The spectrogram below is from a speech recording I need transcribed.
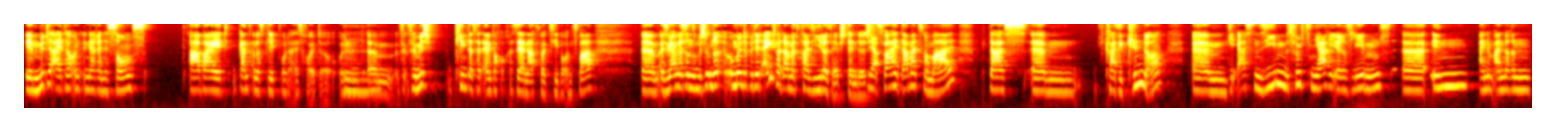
im Mittelalter und in der Renaissance Arbeit ganz anders gelebt wurde als heute. Und ähm, für, für mich klingt das halt einfach auch sehr nachvollziehbar. Und zwar, ähm, also wir haben das dann so ein bisschen uminterpretiert, eigentlich war damals quasi jeder selbstständig. Ja. Es war halt damals normal, dass ähm, quasi Kinder ähm, die ersten sieben bis 15 Jahre ihres Lebens äh, in einem anderen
